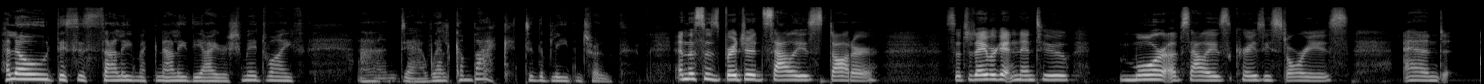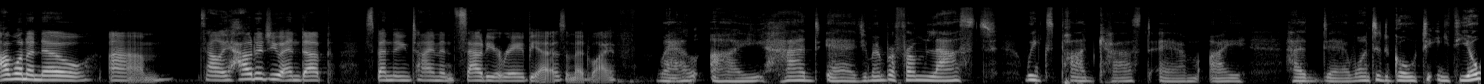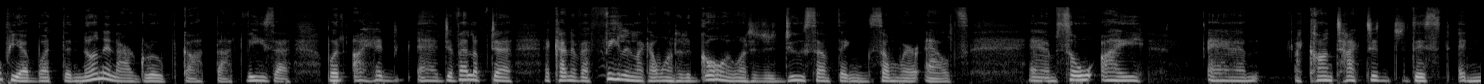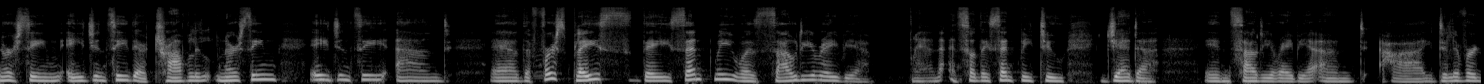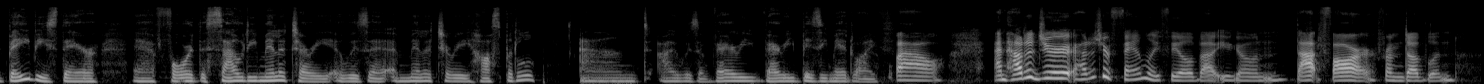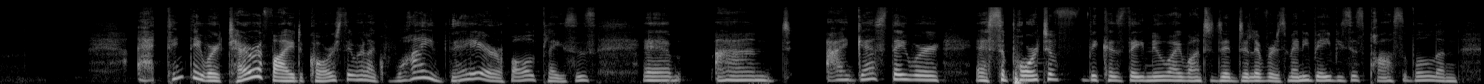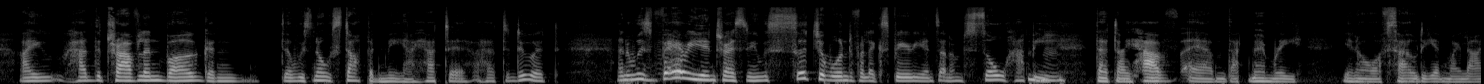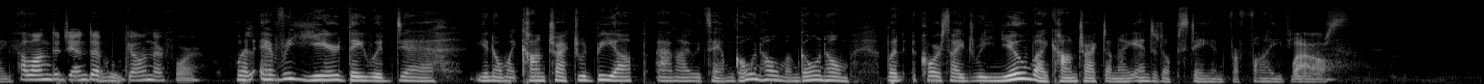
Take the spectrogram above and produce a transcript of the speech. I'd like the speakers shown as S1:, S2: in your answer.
S1: Hello, this is Sally McNally, the Irish midwife, and uh, welcome back to the Bleeding Truth.
S2: And this is Bridget, Sally's daughter. So today we're getting into more of Sally's crazy stories. And I want to know, um, Sally, how did you end up spending time in Saudi Arabia as a midwife?
S1: Well, I had, uh, do you remember from last week's podcast? Um, I had uh, wanted to go to Ethiopia, but the nun in our group got that visa. But I had uh, developed a, a, kind of a feeling like I wanted to go, I wanted to do something somewhere else. Um, so I. Um, I contacted this nursing agency, their travel nursing agency, and uh, the first place they sent me was Saudi Arabia. And, and so they sent me to Jeddah in Saudi Arabia, and I delivered babies there uh, for the Saudi military. It was a, a military hospital and I was a very very busy midwife.
S2: Wow. And how did your how did your family feel about you going that far from Dublin?
S1: I think they were terrified, of course. They were like, why there of all places? Um, and I guess they were uh, supportive because they knew I wanted to deliver as many babies as possible, and I had the traveling bug, and there was no stopping me. I had to, I had to do it, and it was very interesting. It was such a wonderful experience, and I'm so happy mm-hmm. that I have um, that memory, you know, of Saudi in my life.
S2: How long did you end up going there for?
S1: Well, every year they would. Uh, you know, my contract would be up and I would say, I'm going home, I'm going home. But of course, I'd renew my contract and I ended up staying for five wow. years.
